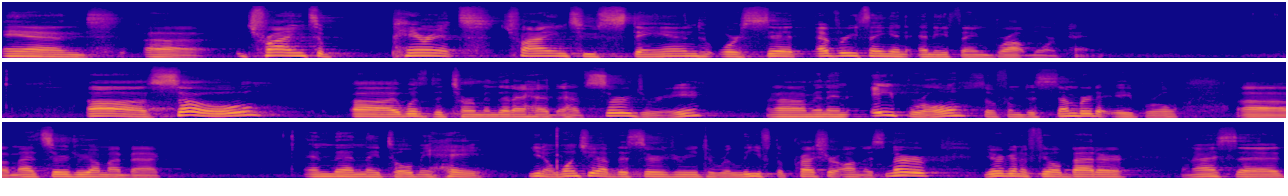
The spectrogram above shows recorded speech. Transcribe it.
And uh, trying to parent trying to stand or sit, everything and anything brought more pain. Uh, so uh, it was determined that I had to have surgery. Um, and in April, so from December to April, um, I had surgery on my back. And then they told me, hey, you know, once you have this surgery to relieve the pressure on this nerve, you're going to feel better. And I said,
